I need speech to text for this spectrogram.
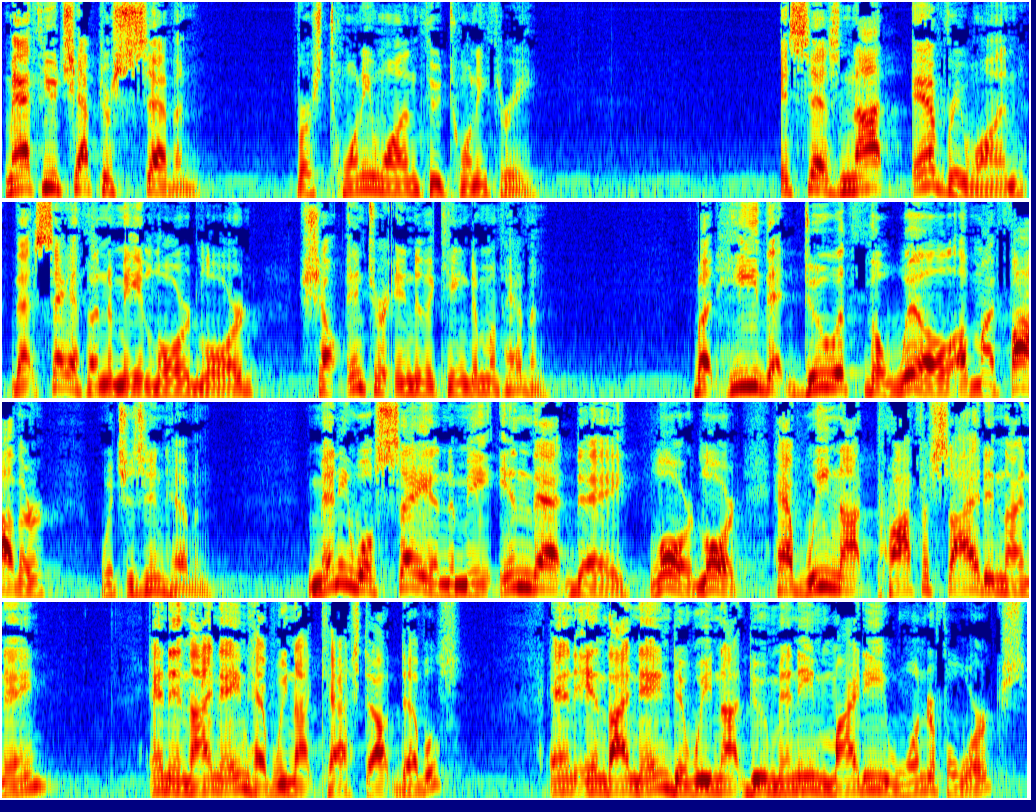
Matthew chapter 7 verse 21 through 23. It says, Not everyone that saith unto me, Lord, Lord, shall enter into the kingdom of heaven, but he that doeth the will of my Father which is in heaven. Many will say unto me in that day, Lord, Lord, have we not prophesied in thy name? And in thy name have we not cast out devils? And in thy name did we not do many mighty, wonderful works?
